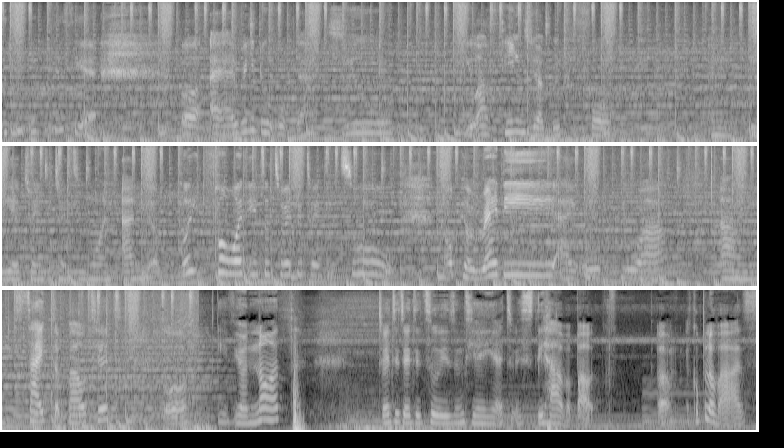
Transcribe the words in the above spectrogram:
this year. Well, I really do hope that you you have things you are grateful for the year 2021 and going forward into 2022. I hope you're ready. I hope you are um, psyched about it. Or if you're not, 2022 isn't here yet. We still have about um, a couple of hours.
